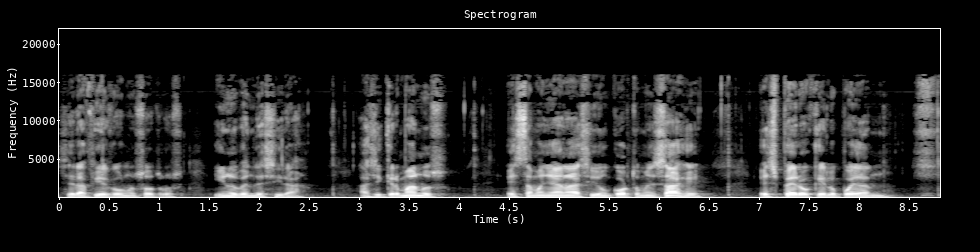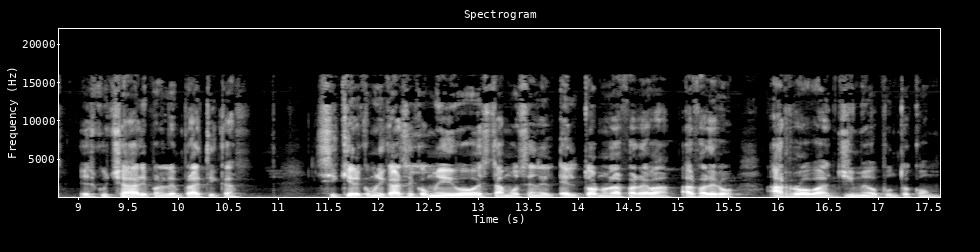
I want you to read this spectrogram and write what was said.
será fiel con nosotros y nos bendecirá. Así que hermanos, esta mañana ha sido un corto mensaje. Espero que lo puedan escuchar y ponerlo en práctica. Si quiere comunicarse conmigo, estamos en el, el torno del alfarero, arroba gmail.com.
